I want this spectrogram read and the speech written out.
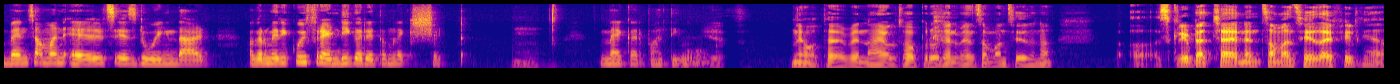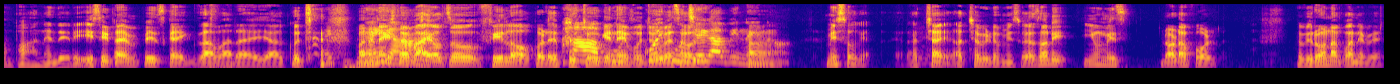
when someone else is doing that अगर मेरी कोई फ्रेंड ही करे तो लाइक शिट hmm. मैं कर पाती वो। Yes. नहीं होता है। When I also approach and when someone says ना स्क्रिप्ट अच्छा है then someone says I feel कि बहाने दे रही इसी टाइम पे इसका एग्ज़ाम आ रहा है या कुछ। मैंने next time I also feel awkward पूछो कि नहीं पूछो वैसा हो जाएगा भी नहीं हाँ, ना। मिस हो गया। अच्छा अच्छा वीडियो मिस हो गया। Sorry you miss not a fault अभी रोना कोने पे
